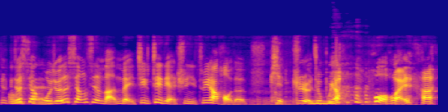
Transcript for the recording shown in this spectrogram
你 就相，我觉得相信完美这这点是你非常好的品质，就不要。破坏它。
